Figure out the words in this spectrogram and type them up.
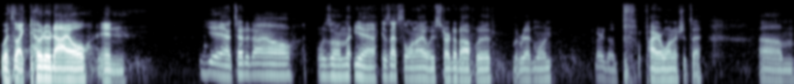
with like Totodile and Yeah. Totodile was on there. Yeah. Because that's the one I always started off with. The red one. Or the fire one, I should say. Um,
